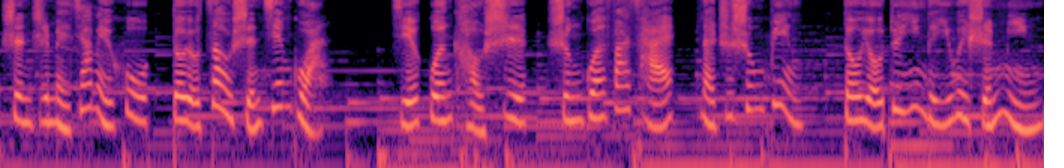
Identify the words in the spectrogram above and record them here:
甚至每家每户都有灶神监管。结婚、考试、升官发财，乃至生病，都有对应的一位神明。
